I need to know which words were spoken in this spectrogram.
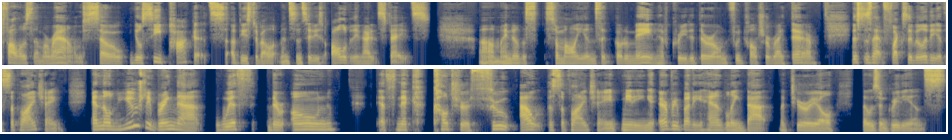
follows them around. So you'll see pockets of these developments in cities all over the United States Um, I know the Somalians that go to Maine have created their own food culture right there. This is that flexibility of the supply chain. And they'll usually bring that with their own ethnic culture throughout the supply chain, meaning everybody handling that material, those ingredients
